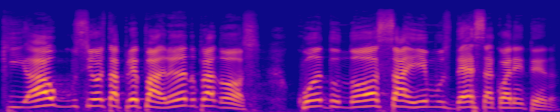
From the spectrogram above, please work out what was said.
que algo o Senhor está preparando para nós quando nós saímos dessa quarentena.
